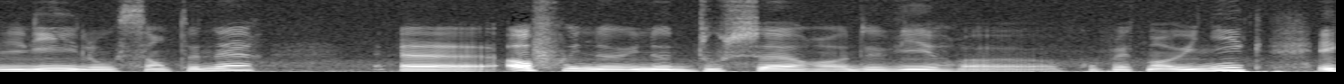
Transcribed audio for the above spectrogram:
l'île au centenaire, euh, offre une, douceur de vivre euh, complètement unique et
